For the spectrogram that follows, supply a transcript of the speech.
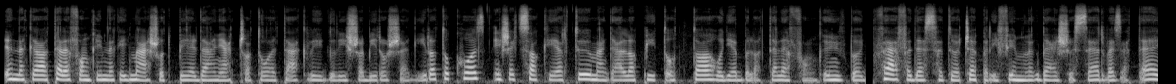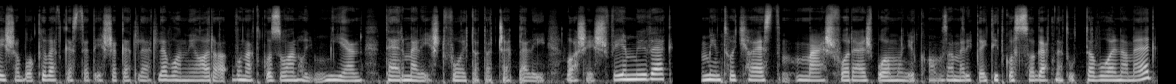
ennek a telefonkönyvnek egy másodpéldányát csatolták végül is a bírósági iratokhoz, és egy szakértő megállapította, hogy ebből a telefonkönyvből felfedezhető a Csepeli filművek belső szervezete, és abból következtetéseket lehet levonni arra vonatkozóan, hogy milyen termelést folytat a Csepeli vas és fémművek, mint hogyha ezt más forrásból mondjuk az amerikai titkosszolgált ne tudta volna meg.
